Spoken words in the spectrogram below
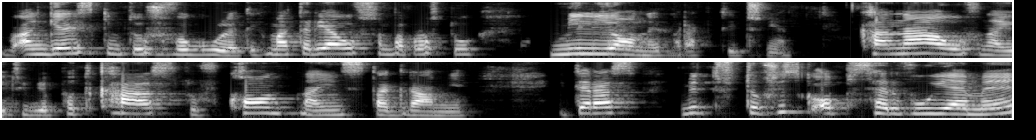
W angielskim to już w ogóle. Tych materiałów są po prostu miliony praktycznie. Kanałów na YouTube, podcastów, kont na Instagramie. I teraz my to wszystko obserwujemy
